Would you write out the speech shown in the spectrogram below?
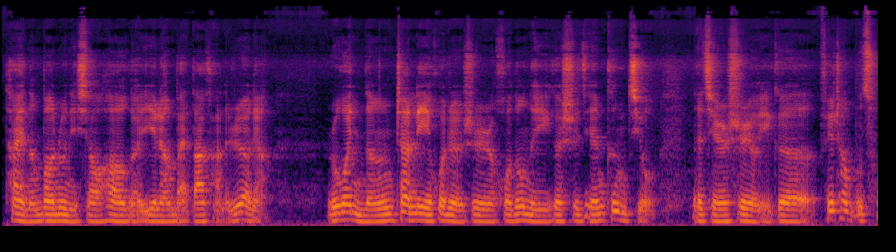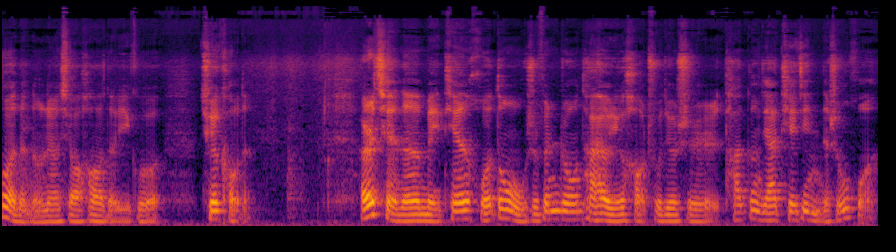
它也能帮助你消耗个一两百大卡的热量。如果你能站立或者是活动的一个时间更久，那其实是有一个非常不错的能量消耗的一个缺口的。而且呢，每天活动五十分钟，它还有一个好处就是它更加贴近你的生活。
